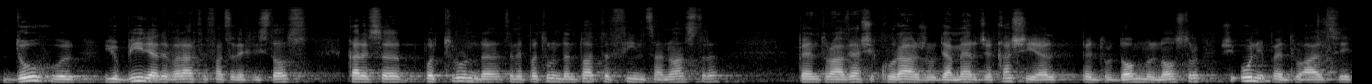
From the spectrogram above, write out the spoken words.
Duhul iubirii adevărate față de Hristos, care să pătrundă, să ne pătrundă în toată ființa noastră, pentru a avea și curajul de a merge ca și El pentru Domnul nostru și unii pentru alții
